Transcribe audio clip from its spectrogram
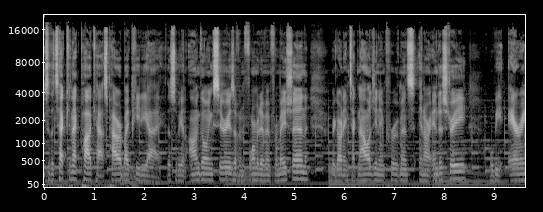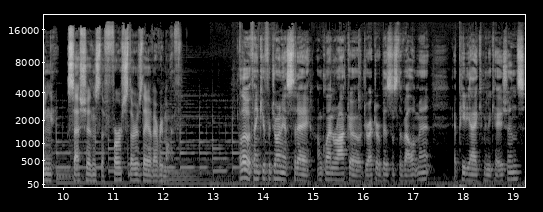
to the Tech Connect podcast powered by PDI. This will be an ongoing series of informative information regarding technology and improvements in our industry. We'll be airing sessions the first Thursday of every month. Hello, thank you for joining us today. I'm Glen Rocco, Director of Business Development at PDI Communications.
